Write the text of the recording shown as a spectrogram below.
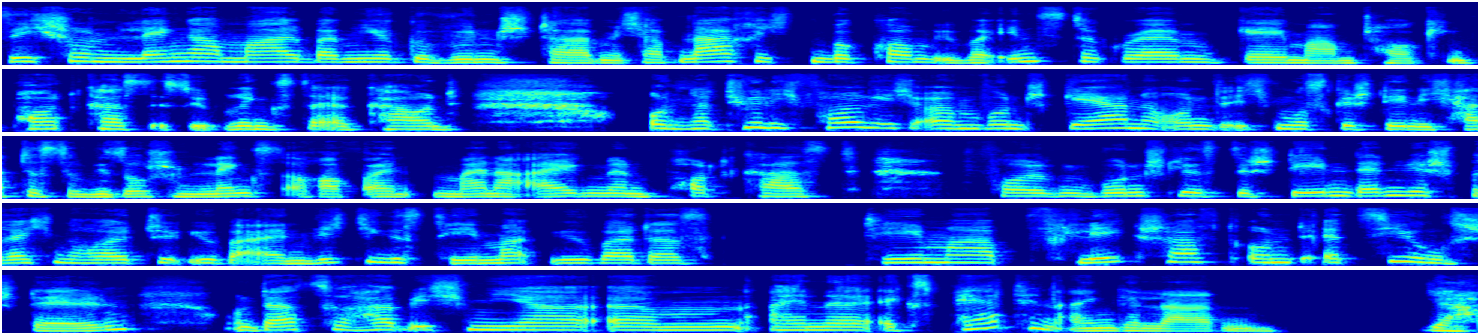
sich schon länger mal bei mir gewünscht haben. Ich habe Nachrichten bekommen über Instagram. Gay Mom Talking Podcast ist übrigens der Account. Und natürlich folge ich eurem Wunsch gerne. Und ich muss gestehen, ich hatte es sowieso schon längst auch auf ein, meiner eigenen Podcast Folgen Wunschliste stehen, denn wir sprechen heute über ein wichtiges Thema, über das Thema Pflegschaft und Erziehungsstellen. Und dazu habe ich mir ähm, eine Expertin eingeladen. Ja,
